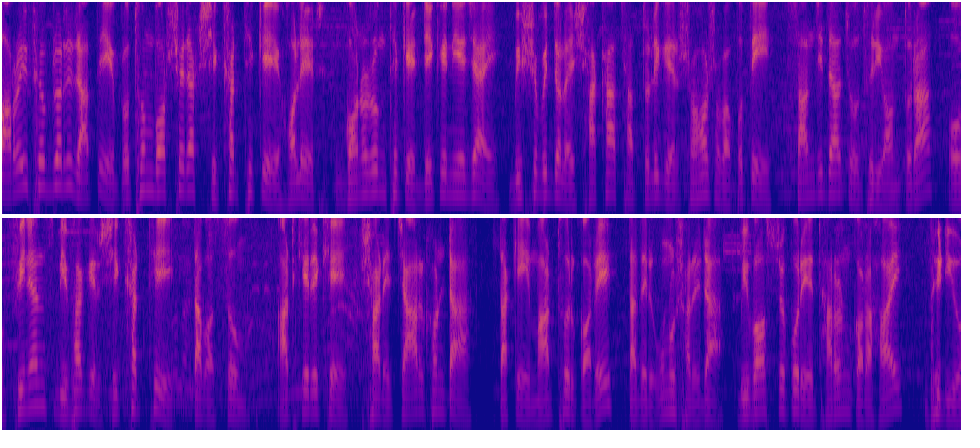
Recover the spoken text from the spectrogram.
বারোই ফেব্রুয়ারি রাতে প্রথম বর্ষের এক শিক্ষার্থীকে হলের গণরুম থেকে ডেকে নিয়ে যায় বিশ্ববিদ্যালয় শাখা ছাত্রলীগের সহসভাপতি সানজিদা চৌধুরী অন্তরা ও ফিন্যান্স বিভাগের শিক্ষার্থী তাবাসুম আটকে রেখে সাড়ে চার ঘণ্টা তাকে মারধর করে তাদের অনুসারীরা। বিবস্ত্র করে ধারণ করা হয় ভিডিও।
